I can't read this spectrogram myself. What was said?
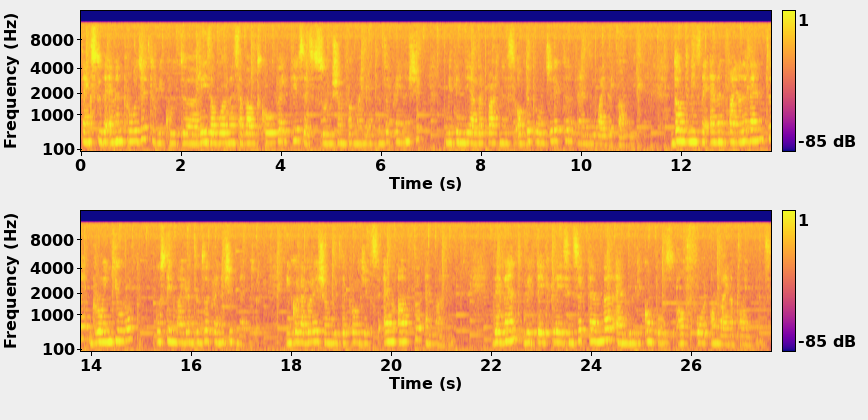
Thanks to the EMEN project, we could uh, raise awareness about cooperatives as a solution for migrant entrepreneurship within the other partners of the project and the wider public. Don't miss the EMEN final event, Growing Europe, Boosting Migrant Entrepreneurship Network, in collaboration with the projects M-Up and Magnet. The event will take place in September and will be composed of four online appointments.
